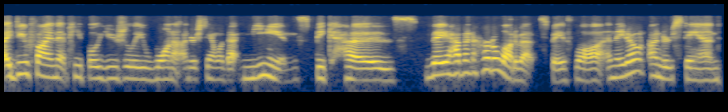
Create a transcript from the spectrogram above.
I do find that people usually want to understand what that means because they haven't heard a lot about space law and they don't understand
